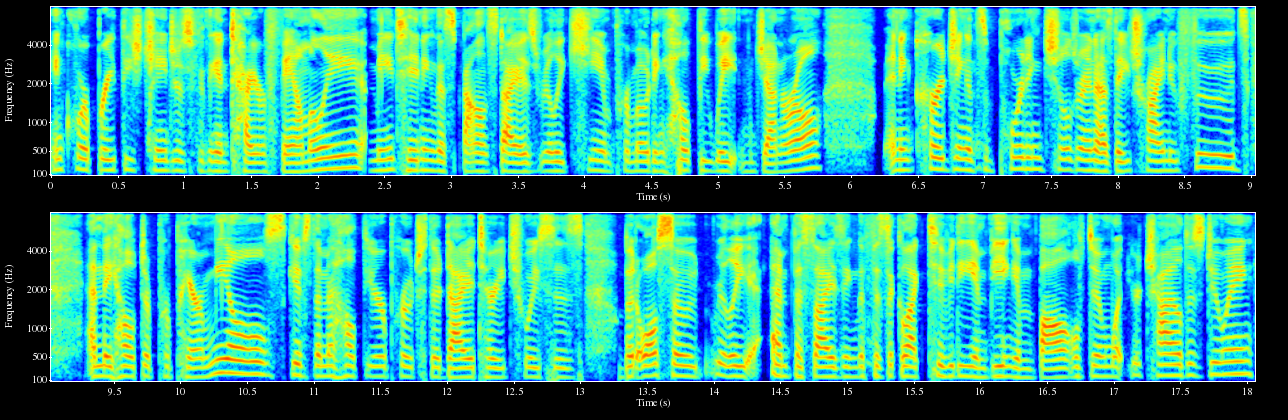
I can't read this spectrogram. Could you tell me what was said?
incorporate these changes for the entire family. Maintaining this balanced diet is really key in promoting healthy weight in general and encouraging and supporting children as they try new foods and they help to prepare meals, gives them a healthier approach to their dietary choices, but also really emphasizing the physical activity and being involved in what your child is doing.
